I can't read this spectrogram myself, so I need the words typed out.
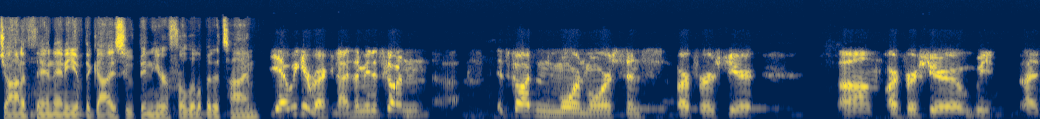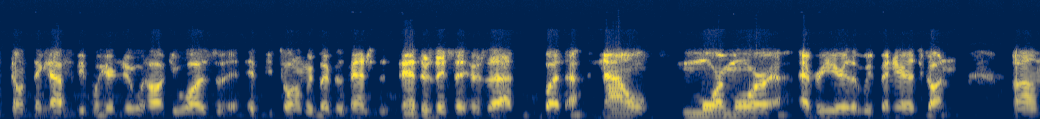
Jonathan, any of the guys who've been here for a little bit of time? Yeah, we get recognized. I mean, it's gotten it's gotten more and more since our first year. Um, our first year, we I don't think half the people here knew what hockey was. If you told them we played for the Panthers, they'd say, "Who's that?" But now, more and more every year that we've been here, it's gotten um,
